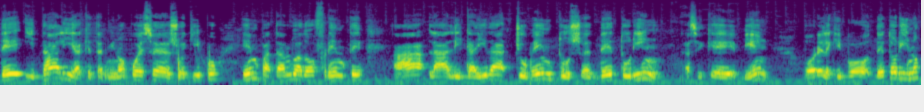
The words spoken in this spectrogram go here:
de Italia, que terminó pues eh, su equipo empatando a dos frente a la alicaída Juventus de Turín. Así que bien por el equipo de Torino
